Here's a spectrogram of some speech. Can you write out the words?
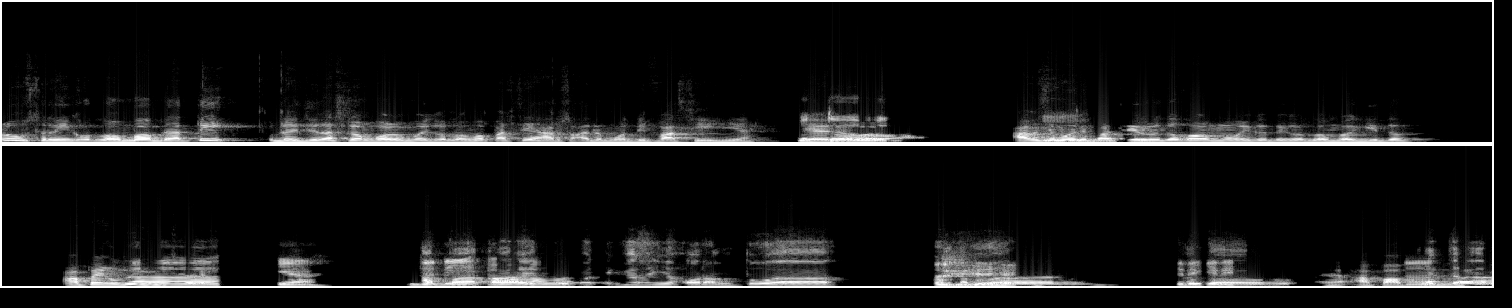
lu sering ikut lomba berarti udah jelas dong kalau mau ikut lomba pasti harus ada motivasinya, iya dong? Betul. Apa sih Mhm. motivasi lu tuh kalau mau ikut-ikut lomba gitu? Apa yang lu Eee, incer? iya. Jadi Apakah itu awal-awal motivasinya orang tua, teman, Jadi gini eee, apa pun pacar?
